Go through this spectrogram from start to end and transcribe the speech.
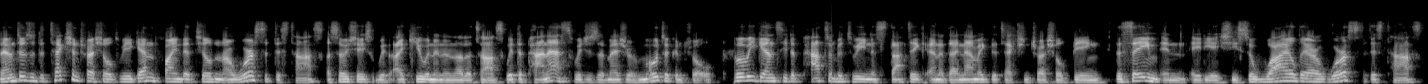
Now, in terms of detection threshold, we again find that children are worse at this task, associated with IQ and in another task with the PANESS, which is a measure of motor control. But we again see the pattern between a static and a dynamic detection threshold being the same in ADHD. So while they are worse at this task,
